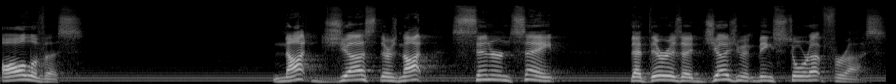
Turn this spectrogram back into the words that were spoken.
All of us. Not just, there's not sinner and saint, that there is a judgment being stored up for us.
